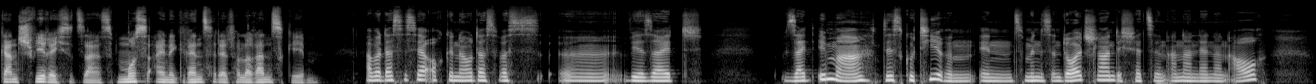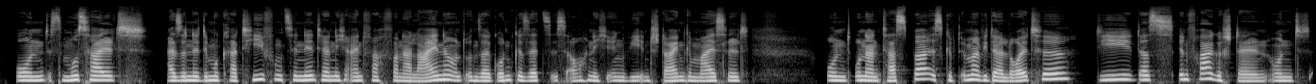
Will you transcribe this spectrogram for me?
ganz schwierig sozusagen. Es muss eine Grenze der Toleranz geben. Aber das ist ja auch genau das, was äh, wir seit seit immer diskutieren, in, zumindest in Deutschland, ich schätze in anderen Ländern auch. Und es muss halt, also eine Demokratie funktioniert ja nicht einfach von alleine und unser Grundgesetz ist auch nicht irgendwie in Stein gemeißelt und unantastbar. Es gibt immer wieder Leute, die das in Frage stellen. Und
